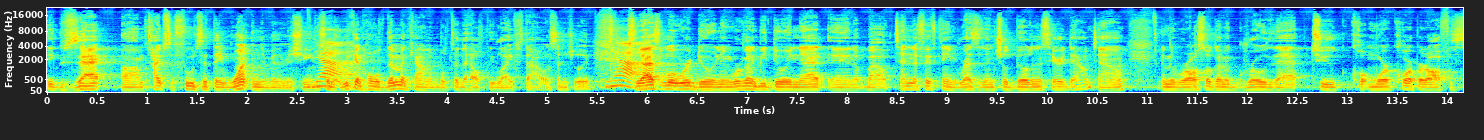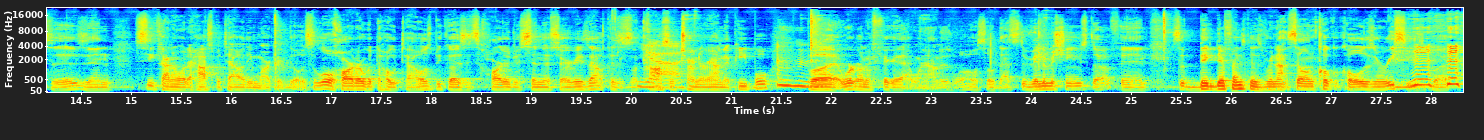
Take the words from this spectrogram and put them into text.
the exact um, types of foods that they want in the vending machine so that we can hold them accountable to the healthy lifestyle essentially. Yeah. So that's what we're doing, and we're going to be doing that in about 10 to 15 residential buildings here downtown, and then we're also going to grow that to co- more corporate offices and see kind of where the hospitality market goes. It's a little harder with the hotels because it's harder to send the surveys out because it's a constant turnaround of people. Mm-hmm. But we're going to figure that one out as well. So that's the vending machine stuff, and it's a big difference because we're not selling Coca Colas and Reese's, but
